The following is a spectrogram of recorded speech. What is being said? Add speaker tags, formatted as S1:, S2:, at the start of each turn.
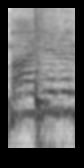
S1: my enemy.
